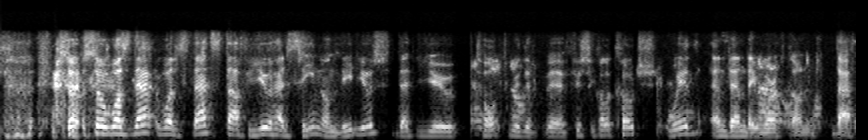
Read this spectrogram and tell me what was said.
so so was that was that stuff you had seen on videos that you talked with the, the physical coach with, and then they worked on that,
